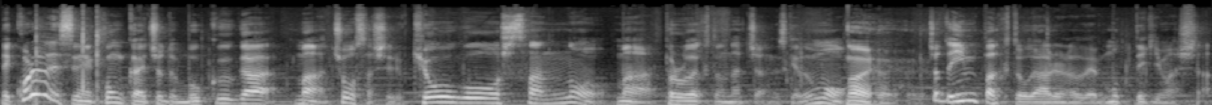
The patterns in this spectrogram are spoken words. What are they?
でこれはですね今回ちょっと僕が、まあ、調査している競合さんの、まあ、プロダクトになっちゃうんですけども、はいはいはい。ちょっとインパクトがあるので持ってきました。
